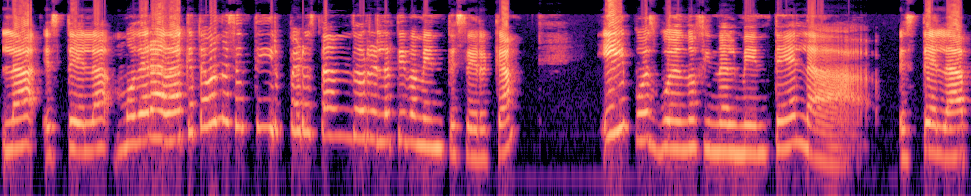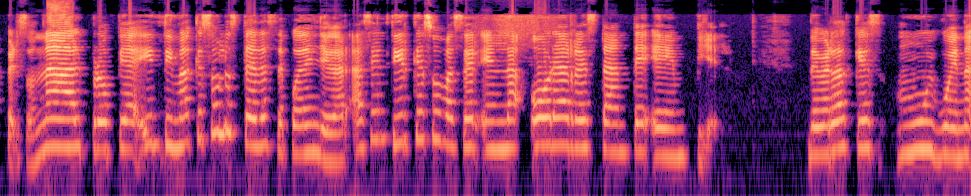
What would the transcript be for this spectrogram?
la estela moderada que te van a sentir, pero estando relativamente cerca. Y pues bueno, finalmente la estela personal, propia, íntima, que solo ustedes se pueden llegar a sentir que eso va a ser en la hora restante en piel. De verdad que es muy buena.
